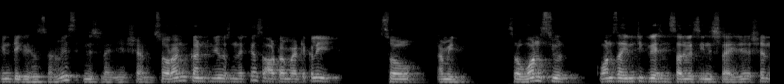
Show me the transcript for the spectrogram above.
integration service initialization. So run continuous in the case automatically. So I mean, so once you once the integration service initialization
